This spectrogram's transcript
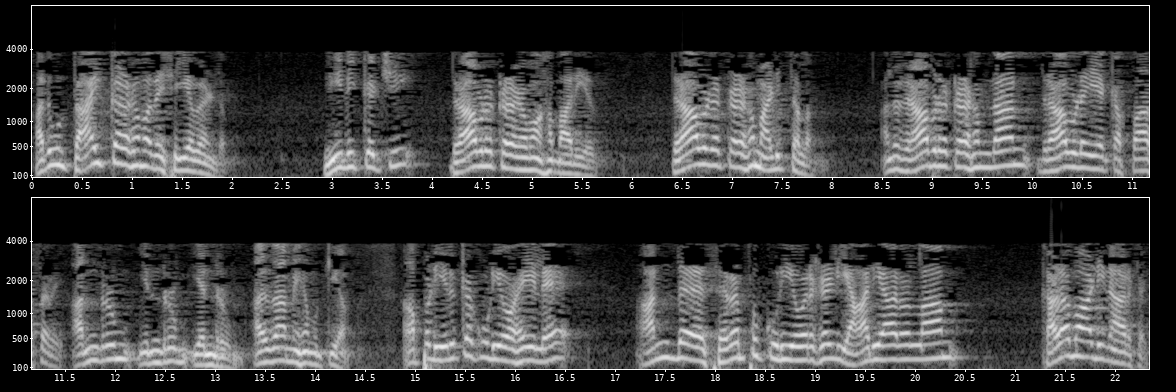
அதுவும் தாய்க்கழகம் அதை செய்ய வேண்டும். நீதி கட்சி திராவிடர் கழகமாக மாறியது. திராவிடர் கழகம் அடித்தளம். அந்த திராவிடர் கழகம்தான் திராவிட இயக்க பாசறை அன்றும் இன்றும் என்றும். அதுதான் மிக முக்கியம். அப்படி இருக்கக்கூடிய வகையில அந்த சிறப்புக்குரியவர்கள் யார் யாரெல்லாம் களமாடினார்கள்?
